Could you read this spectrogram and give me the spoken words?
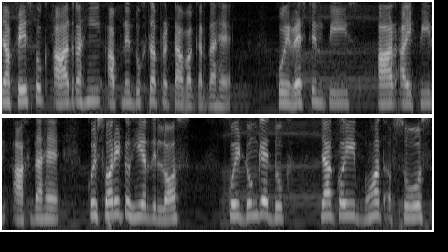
ਜਾਂ ਫੇਸਬੁੱਕ ਆਦ ਰਾਹੀਂ ਆਪਣੇ ਦੁੱਖ ਦਾ ਪ੍ਰਗਟਾਵਾ ਕਰਦਾ ਹੈ। ਕੋਈ rest in peace R I P ਆਖਦਾ ਹੈ। ਕੋਈ sorry to hear the loss ਕੋਈ ਡੂੰਘੇ ਦੁੱਖ ਜਾਂ ਕੋਈ ਬਹੁਤ ਅਫਸੋਸ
